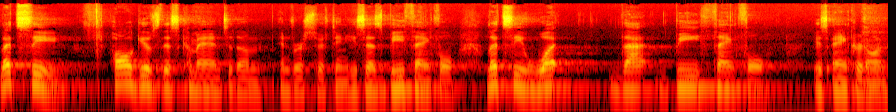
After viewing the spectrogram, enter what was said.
Let's see. Paul gives this command to them in verse 15. He says, Be thankful. Let's see what that be thankful is anchored on.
